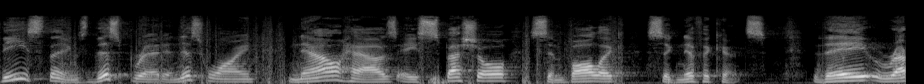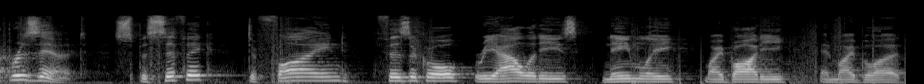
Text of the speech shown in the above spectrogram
these things, this bread and this wine, now has a special symbolic significance. They represent specific, defined physical realities, namely my body and my blood.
